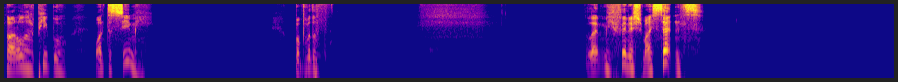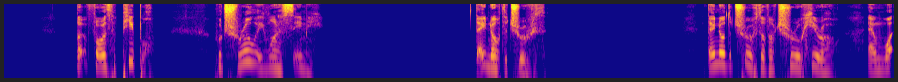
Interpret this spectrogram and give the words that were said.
Not a lot of people want to see me. But for the. Let me finish my sentence. But for the people who truly want to see me, they know the truth. They know the truth of a true hero and what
